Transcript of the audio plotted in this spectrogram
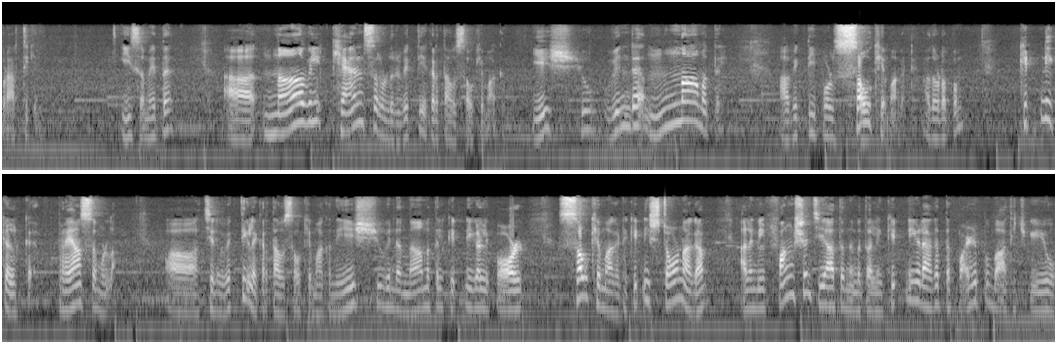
പ്രാർത്ഥിക്കുന്നു. ഈ സമയത്ത് നാവിൽ ക്യാൻസർ ഉള്ളൊരു വ്യക്തിയെ കർത്താവ് സൗഖ്യമാക്കുന്നു. യേശുവിന്റെ നാമത്തിൽ ആ വ്യക്തി ഇപ്പോൾ സൗഖ്യമാകട്ടെ. അതോടൊപ്പം കിഡ്നികൾക്ക് പ്രയാസമുള്ള ചില വ്യക്തികളെ കർത്താവ് സൗഖ്യമാക്കുന്ന. യേശുവിന്റെ നാമത്തിൽ കിഡ്നികൾ ഇപ്പോൾ സൗഖ്യമാകട്ടെ. കിഡ്നി സ്റ്റോൺ ആകാം അല്ലെങ്കിൽ ഫങ്ഷൻ ചെയ്യാത്ത നിമിത്തം അല്ലെങ്കിൽ കിഡ്നിയുടെ അകത്ത് പഴുപ്പ് ബാധിക്കുകയോ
